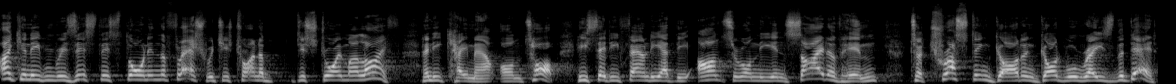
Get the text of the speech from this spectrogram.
I can even resist this thorn in the flesh, which is trying to destroy my life. And he came out on top. He said he found he had the answer on the inside of him to trust in God and God will raise the dead.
